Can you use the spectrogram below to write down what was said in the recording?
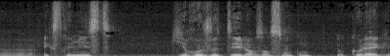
euh, extrémistes, qui rejetaient leurs anciens collègues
